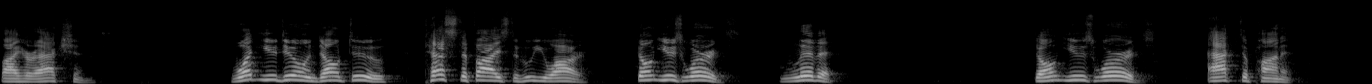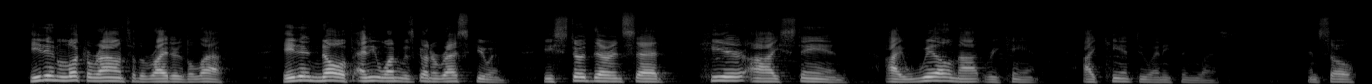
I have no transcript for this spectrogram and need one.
by her actions. What you do and don't do testifies to who you are. Don't use words, live it. Don't use words, act upon it. He didn't look around to the right or the left. He didn't know if anyone was going to rescue him. He stood there and said, Here I stand. I will not recant. I can't do anything less. And so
